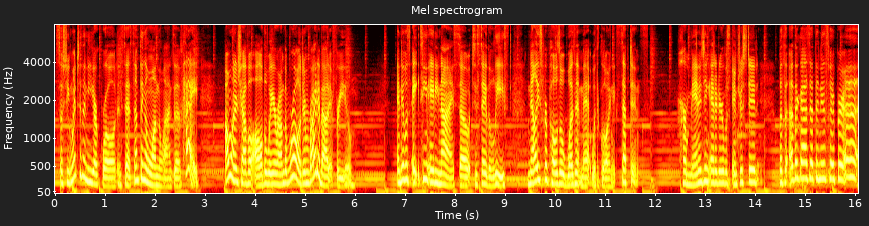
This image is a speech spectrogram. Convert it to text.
So she went to the New York World and said something along the lines of, Hey, I want to travel all the way around the world and write about it for you. And it was 1889, so to say the least, Nellie's proposal wasn't met with glowing acceptance. Her managing editor was interested, but the other guys at the newspaper, eh,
